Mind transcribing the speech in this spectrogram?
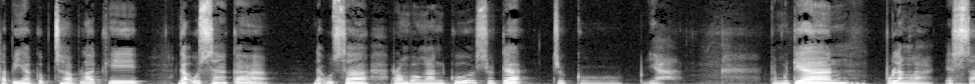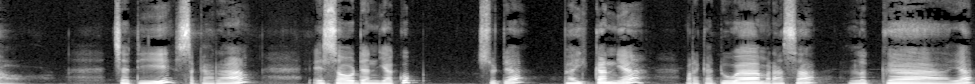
Tapi Yakub jawab lagi, nggak usah kak, nggak usah, rombonganku sudah cukup. Ya. Kemudian pulanglah Esau. Jadi sekarang Esau dan Yakub sudah baikan ya. Mereka dua merasa lega ya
